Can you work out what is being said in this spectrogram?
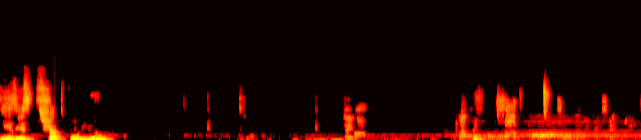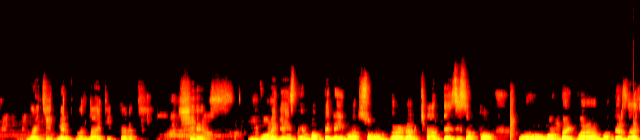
Easiest shot for you. 90th minute, man. 90th minute. Yes. We won against Mbappe, Neymar, Son, Werner, Kante, Sissoko. Whoa, Van Dijk, Varane, Van der Sar.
